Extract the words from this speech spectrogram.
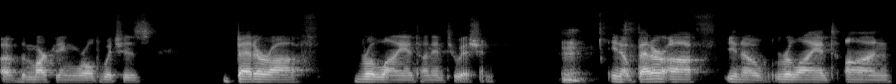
of the marketing world which is better off reliant on intuition mm. you know better off you know reliant on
